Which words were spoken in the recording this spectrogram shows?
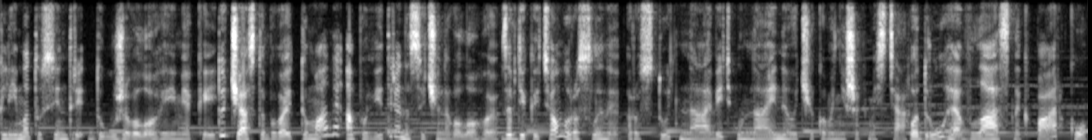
клімат у Сінтрі дуже вологий і м'який. Тут часто бувають тумани, а повітря насичене вологою. Завдяки цьому рослини ростуть навіть у найнеочікуваніших місцях. По-друге, власник парку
